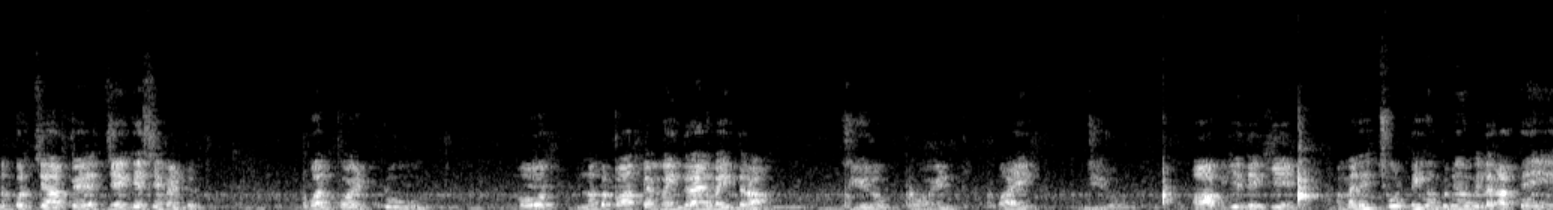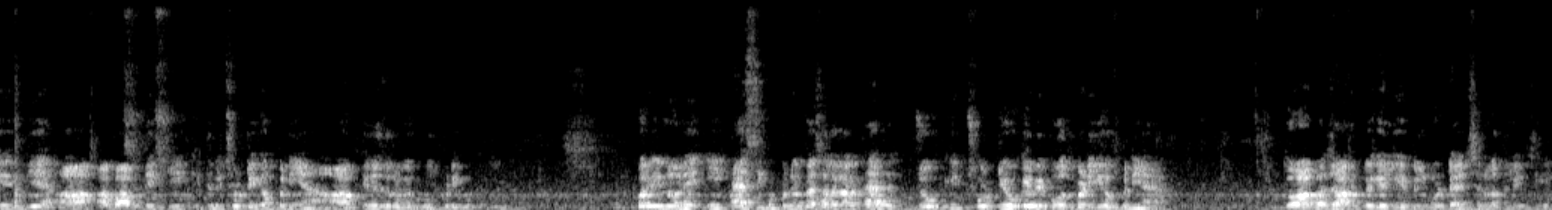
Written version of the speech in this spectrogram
नंबर चार पे है, जेके सीमेंट 1.2 और नंबर पाँच पे Mahindra and Mahindra zero point five zero आप ये देखिए मैंने छोटी कंपनियों में लगाते हैं ये आ, अब आप देखिए कितनी छोटी कंपनियाँ हैं आपकी नज़रों में बहुत बड़ी कंपनी पर इन्होंने ऐसी कंपनियों में पैसा लगा रखा है जो कि छोटी होकर भी बहुत बड़ी कंपनियाँ हैं। तो आप हज़ार रुपये के लिए बिल्कुल टेंशन मत लीजिए।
